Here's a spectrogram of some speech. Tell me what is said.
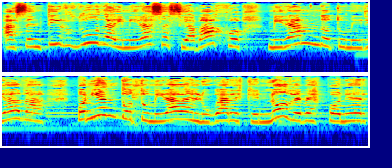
a sentir duda y mirás hacia abajo, mirando tu mirada, poniendo tu mirada en lugares que no debes poner.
